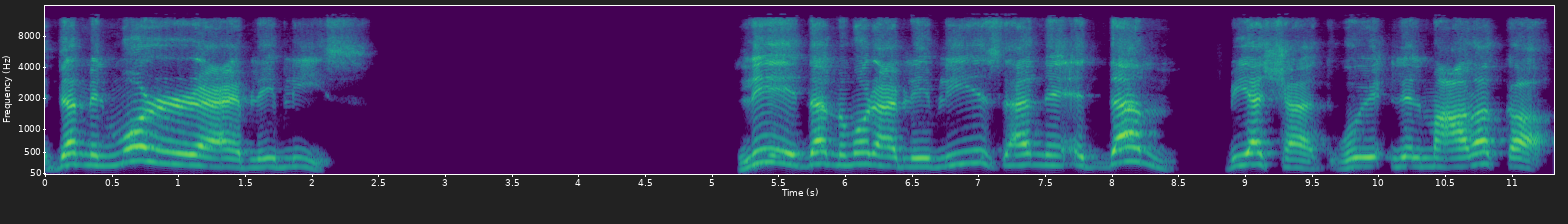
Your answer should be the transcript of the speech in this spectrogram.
الدم المرعب لإبليس. ليه الدم مرعب لإبليس؟ لأن الدم بيشهد للمعركة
